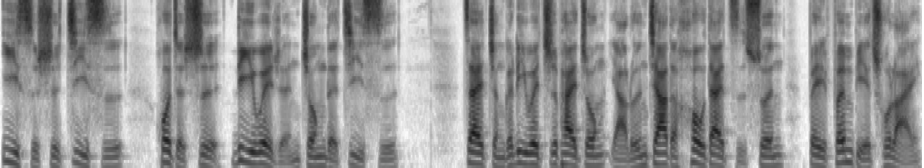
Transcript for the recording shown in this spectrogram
意思是祭司或者是立位人中的祭司。在整个立位支派中，亚伦家的后代子孙被分别出来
